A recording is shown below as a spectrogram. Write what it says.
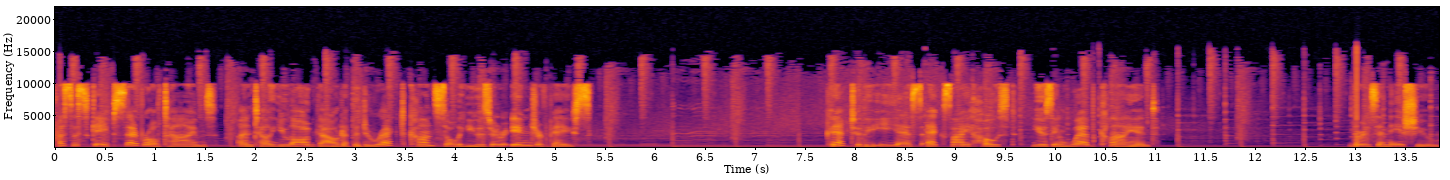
Press escape several times until you logged out of the Direct Console user interface. Connect to the ESXi host using web client. There is an issue.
